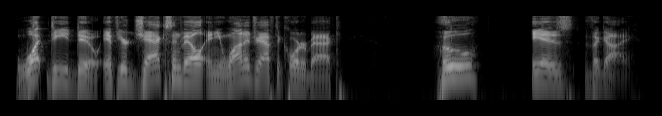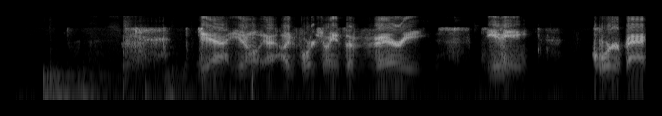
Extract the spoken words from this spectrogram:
What do you do? If you're Jacksonville and you want to draft a quarterback, who is the guy? Yeah, you know, uh, unfortunately, it's a very skinny quarterback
